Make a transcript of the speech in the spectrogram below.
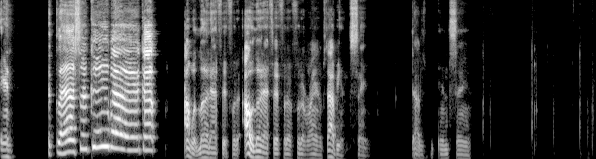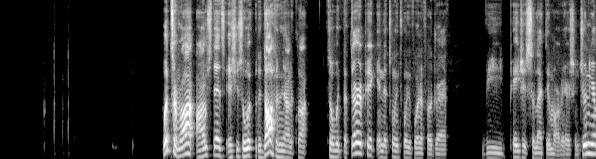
And a glass of Cooper Kupp. I would love that fit for the I would love that fit for the for the Rams. That'd be insane. That would be insane. What Terron Armstead's issue? So the Dolphins are on the clock. So with the third pick in the 2024 NFL draft, the Patriots selected Marvin Harrison Jr.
